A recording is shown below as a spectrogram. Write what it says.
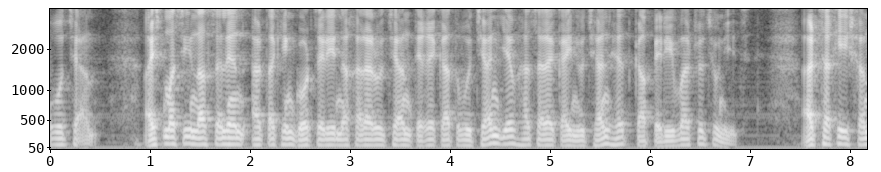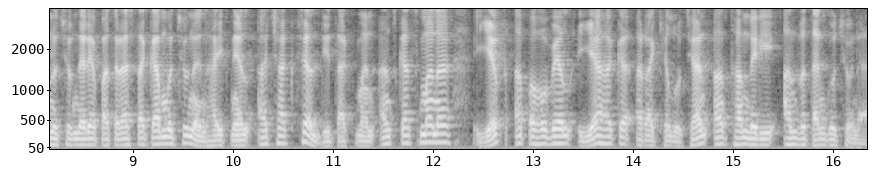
ուղությամբ։ Այս մասին ասել են արտաքին գործերի նախարարության տեղեկատվության եւ հասարակայնության հետ կապերի վարչությունից։ Արցախի իշխանությունները պատրաստակամություն են հայտնել աչակցել դիտարկման անցկացմանը եւ ապահովել ԵՀԿ առաքելության անդամների անվտանգությունը։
